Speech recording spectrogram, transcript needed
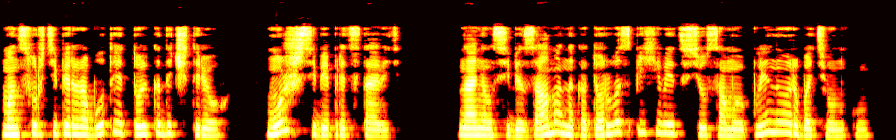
Мансур теперь работает только до четырех. Можешь себе представить? Нанял себе зама, на которого спихивает всю самую пыльную работенку.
